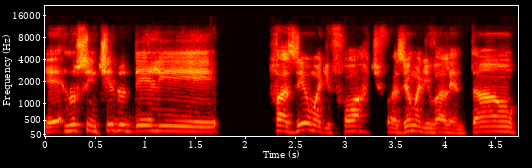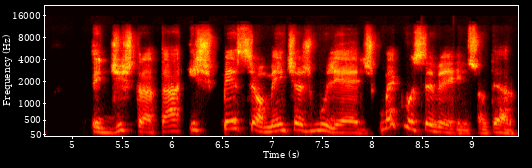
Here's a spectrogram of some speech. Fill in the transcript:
é, no sentido dele fazer uma de forte, fazer uma de valentão, destratar especialmente as mulheres. Como é que você vê isso, Antero?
